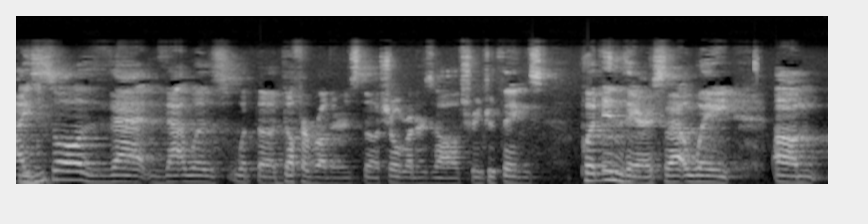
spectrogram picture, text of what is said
I mm-hmm. saw that that was what the Duffer Brothers, the showrunners of Stranger Things, put in there, so that way, um,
